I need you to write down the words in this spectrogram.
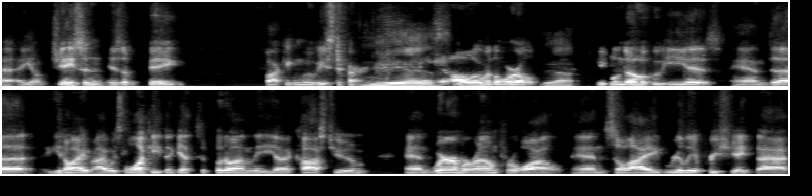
uh, you know Jason is a big fucking movie star. Yes. All over the world. Yeah. People know who he is, and uh, you know I, I, was lucky to get to put on the uh, costume and wear them around for a while, and so I really appreciate that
